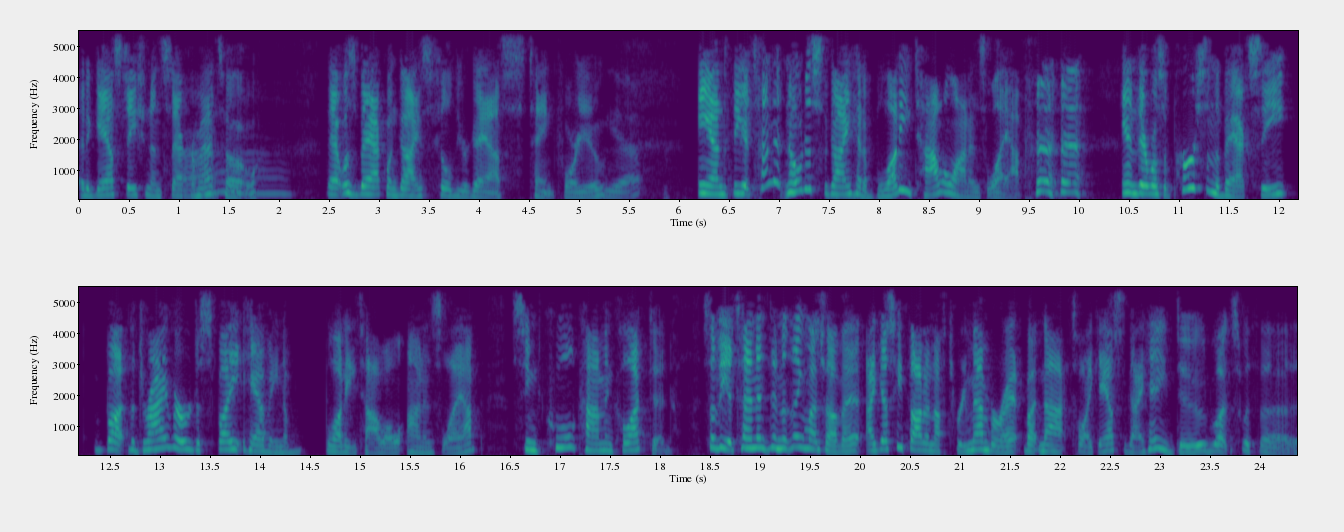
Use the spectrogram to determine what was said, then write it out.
at a gas station in Sacramento. Ah. That was back when guys filled your gas tank for you. Yeah. And the attendant noticed the guy had a bloody towel on his lap. and there was a purse in the back seat, but the driver, despite having a bloody towel on his lap, seemed cool, calm, and collected. So the attendant didn't think much of it. I guess he thought enough to remember it, but not to like ask the guy, "Hey, dude, what's with the?"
